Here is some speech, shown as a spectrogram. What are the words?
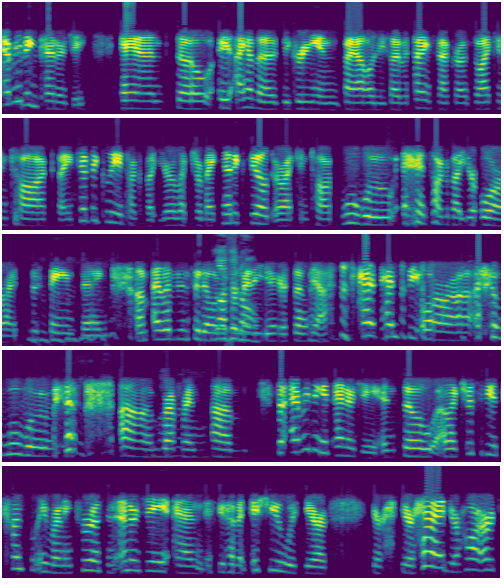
everything's energy. And so I have a degree in biology, so I have a science background, so I can talk scientifically and talk about your electromagnetic field, or I can talk woo woo and talk about your aura. It's the same thing. Um, I lived in Sedona Love for it all. many years, so yeah, hence, hence the aura woo woo um, reference. Um, so everything is energy, and so electricity is constantly running through us in energy. And if you have an issue with your your your head, your heart,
